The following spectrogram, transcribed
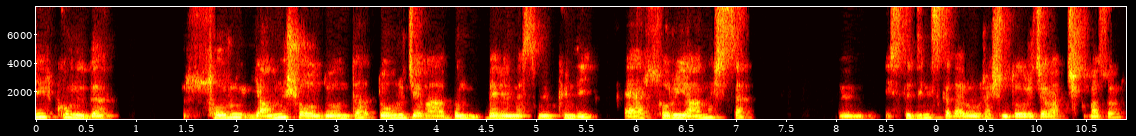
Bir konuda soru yanlış olduğunda doğru cevabın verilmesi mümkün değil. Eğer soru yanlışsa e, istediğiniz kadar uğraşın doğru cevap çıkmaz orada.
